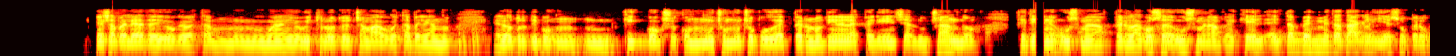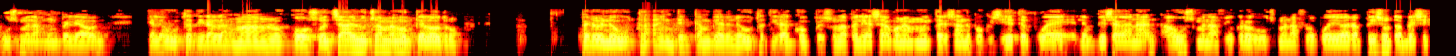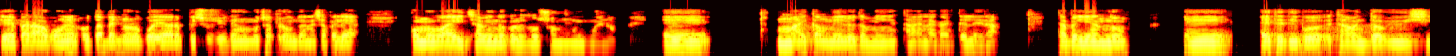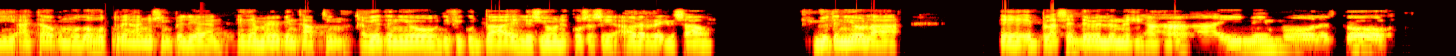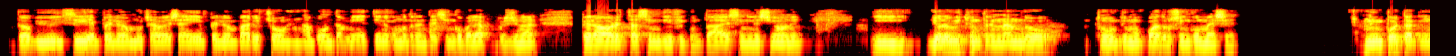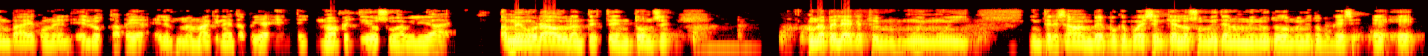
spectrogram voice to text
Esa pelea te digo que va a estar muy, muy buena. Yo he visto el otro chamaco que está peleando. El otro tipo es un, kickboxer con mucho, mucho poder, pero no tiene la experiencia luchando que tiene Usmanov. Pero la cosa de Usmanov es que él, él tal vez meta tackles y eso, pero Usmanov es un peleador que le gusta tirar las manos, los cosos. Él sabe luchar mejor que el otro pero él le gusta intercambiar, él le gusta tirar golpes. La pelea se va a poner muy interesante porque si este puede, le empieza a ganar a Usmanov, yo creo que Usmanov lo puede llevar al piso, tal vez se quede parado con él, o tal vez no lo puede llevar al piso. Si yo tengo muchas preguntas en esa pelea, ¿cómo va a ir sabiendo que los dos son muy buenos? Eh, Michael Miller también está en la cartelera, está peleando. Eh, este tipo estaba en WEC, ha estado como dos o tres años sin pelear, es de American Top Team, había tenido dificultades, lesiones, cosas así, ahora ha regresado. Yo he tenido la, eh, el placer de verlo en el, ajá, ahí mismo, let's go. WEC, él peleó muchas veces ahí, él peleó en varios shows en Japón también, él tiene como 35 peleas profesionales, pero ahora está sin dificultades, sin lesiones, y yo lo he visto entrenando estos últimos cuatro o cinco meses. No importa quién vaya con él, él los tapea. Él es una máquina de tapear gente, no ha perdido sus habilidades, ha mejorado durante este entonces. Una pelea que estoy muy, muy interesado en ver, porque puede ser que él lo sumita en un minuto, dos minutos, porque es, eh, eh,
